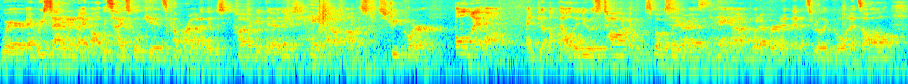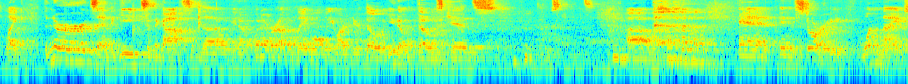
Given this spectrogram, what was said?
where every Saturday night all these high school kids come around and they just congregate there and they just hang out on the street corner all night long and all they do is talk and smoke cigarettes and hang out and whatever, and, and, it's really cool. And it's all like the nerds and the geeks and the goths and the you know whatever other label you want to do. Though you know those kids, those kids. Um, and in the story, one night,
